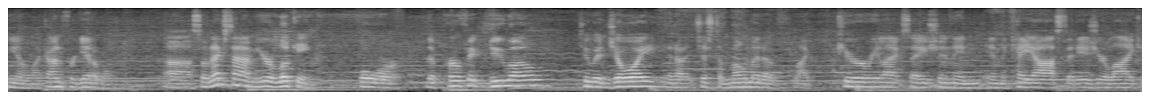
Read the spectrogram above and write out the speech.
you know, like unforgettable. Uh, so next time you're looking for the perfect duo to enjoy in a, just a moment of like pure relaxation in, in the chaos that is your life,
